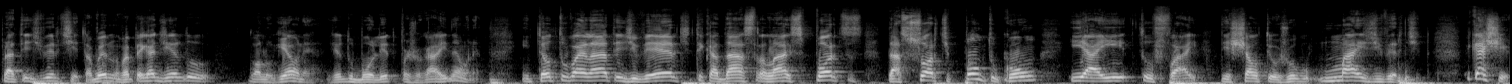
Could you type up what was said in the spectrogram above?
para te divertir, tá vendo? Não vai pegar dinheiro do, do aluguel, né? Dinheiro do boleto para jogar aí não, né? Então tu vai lá, te diverte, te cadastra lá, esportesdasorte.com e aí tu vai deixar o teu jogo mais divertido. Pikachu,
